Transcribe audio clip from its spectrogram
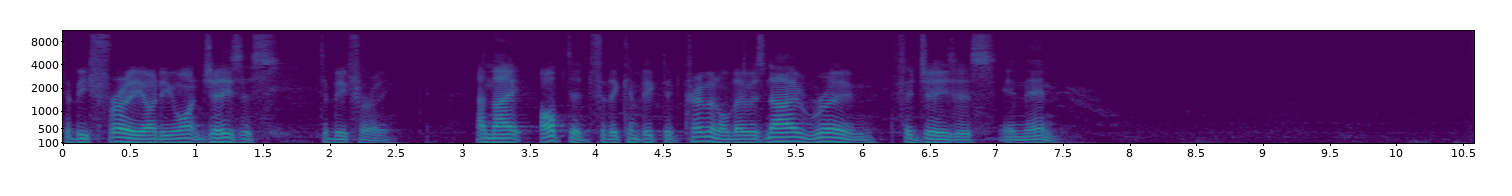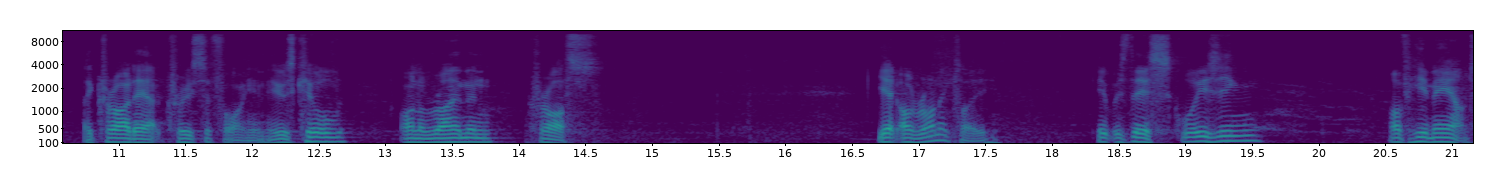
to be free, or do you want Jesus to be free? And they opted for the convicted criminal. There was no room for Jesus in them. They cried out, Crucify him. He was killed on a Roman cross. Yet, ironically, it was their squeezing of him out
